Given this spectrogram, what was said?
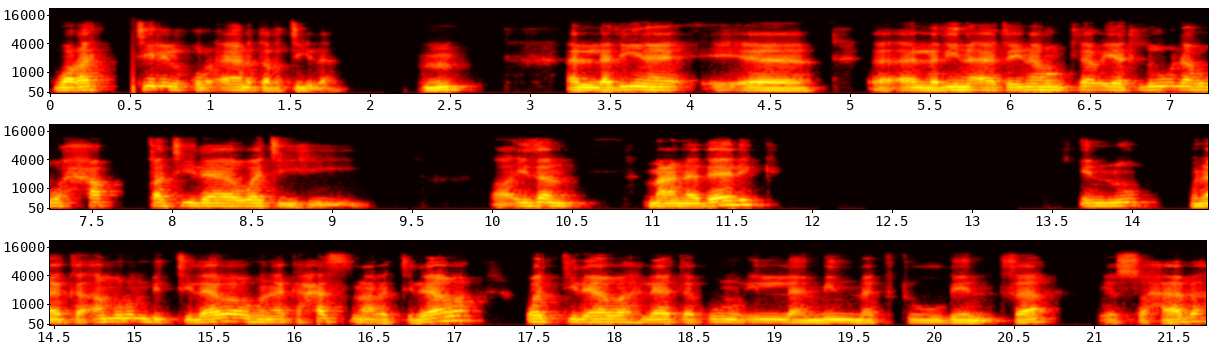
ورتل القرآن ترتيلا. الذين آه آه الذين آتيناهم كتاب يتلونه حق تلاوته. آه اذا معنى ذلك إنه هناك أمر بالتلاوة وهناك حث على التلاوة والتلاوة لا تكون إلا من مكتوب. فالصحابة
